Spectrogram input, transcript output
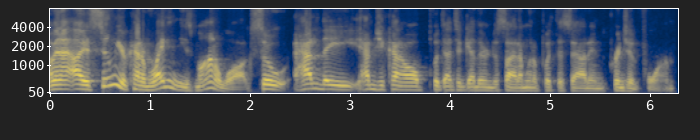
I mean, I, I, assume you're kind of writing these monologues. So how did they? How did you kind of all put that together and decide I'm going to put this out in printed form?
